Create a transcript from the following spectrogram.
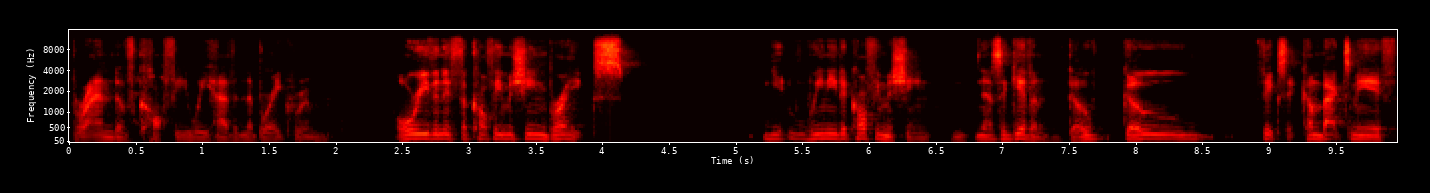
brand of coffee we have in the break room, or even if the coffee machine breaks. We need a coffee machine. That's a given. Go go fix it. Come back to me if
